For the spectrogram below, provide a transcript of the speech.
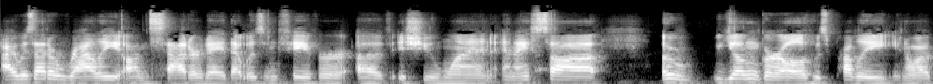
I was at a rally on Saturday that was in favor of issue one, and I saw a young girl who's probably, you know,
